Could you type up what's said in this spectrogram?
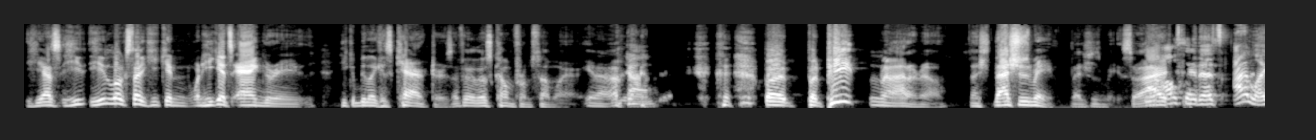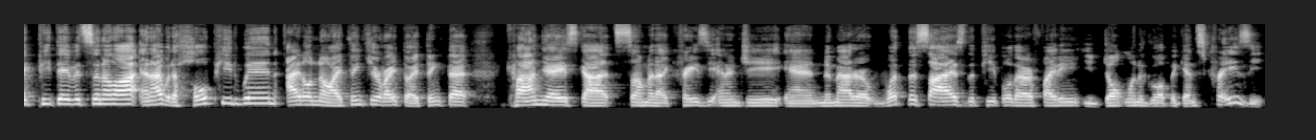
he- has he he looks like he can when he gets angry he could be like his characters. I feel like those come from somewhere, you know. Yeah. but but Pete, no, I don't know. That's, that's just me. That's just me. So Well, I I'll say this: I like Pete Davidson a lot, and I would hope he'd win. I don't know. I think you're right, though. I think that Kanye's got some of that crazy energy, and no matter what the size of the people that are fighting, you don't want to go up against crazy.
